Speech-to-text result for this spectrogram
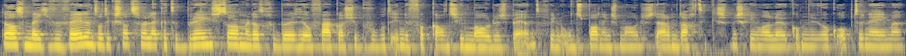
dat was een beetje vervelend, want ik zat zo lekker te brainstormen. Dat gebeurt heel vaak als je bijvoorbeeld in de vakantiemodus bent of in de ontspanningsmodus. Daarom dacht ik, is het misschien wel leuk om nu ook op te nemen,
